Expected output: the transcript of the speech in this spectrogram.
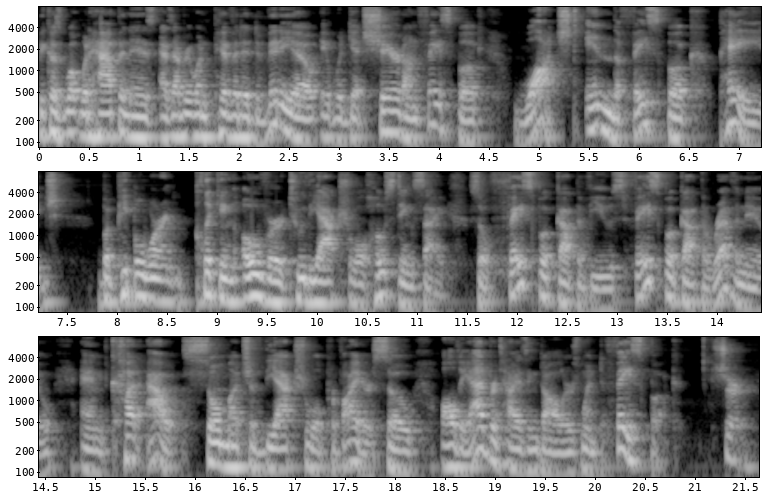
because what would happen is as everyone pivoted to video it would get shared on facebook watched in the facebook page but people weren't clicking over to the actual hosting site so facebook got the views facebook got the revenue and cut out so much of the actual providers so all the advertising dollars went to facebook Sure.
